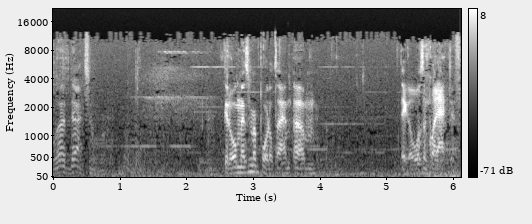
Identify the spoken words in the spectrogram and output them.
Glad that's over. Good old Mesmer portal time. Um, there you go. Wasn't quite active.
